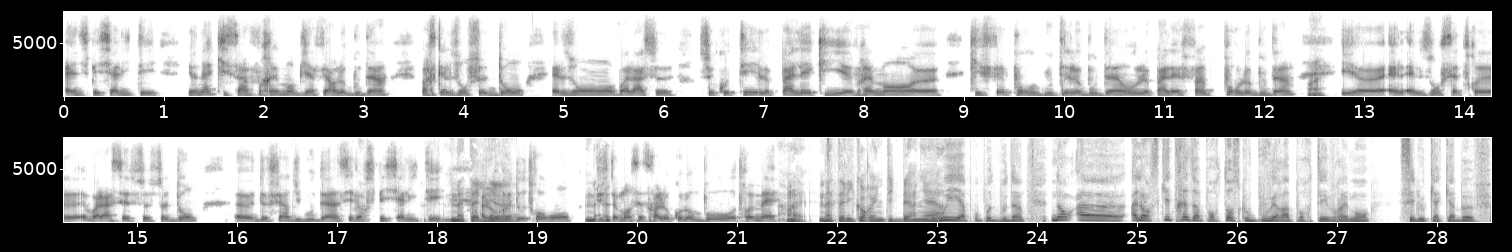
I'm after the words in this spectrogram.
a une spécialité. Il y en a qui savent vraiment bien faire le boudin, parce qu'elles ont ce don, elles ont voilà ce, ce côté, le palais qui est vraiment... euh, qui est fait pour goûter le boudin, ou le palais fin pour le boudin. Ouais. Et euh, elles, elles ont cette, euh, voilà, ce, ce, ce don euh, de faire du boudin, c'est leur spécialité. Nathalie, Alors que d'autres auront, Na- justement, ce sera le colombo ou autre mets. ouais. Nathalie, encore une petite dernière? Oui, à propos de boudin. Non, euh, alors ce qui est très important, ce que vous pouvez rapporter vraiment, c'est le caca-bœuf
